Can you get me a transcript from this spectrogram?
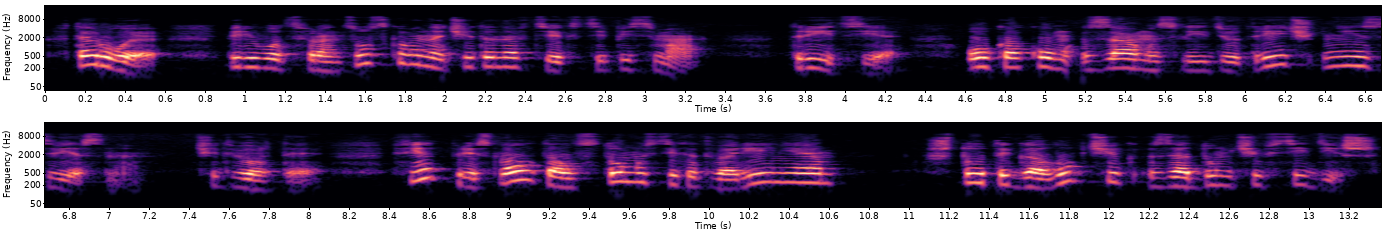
Второе. Перевод с французского начитано в тексте письма. Третье. О каком замысле идет речь, неизвестно. Четвертое. Фет прислал Толстому стихотворение «Что ты, голубчик, задумчив сидишь».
